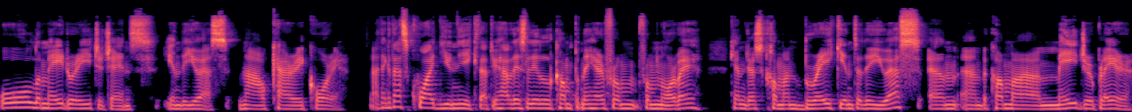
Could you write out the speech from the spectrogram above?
all the major retail chains in the US now carry Kori. I think that's quite unique that you have this little company here from from Norway can just come and break into the US and, and become a major player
